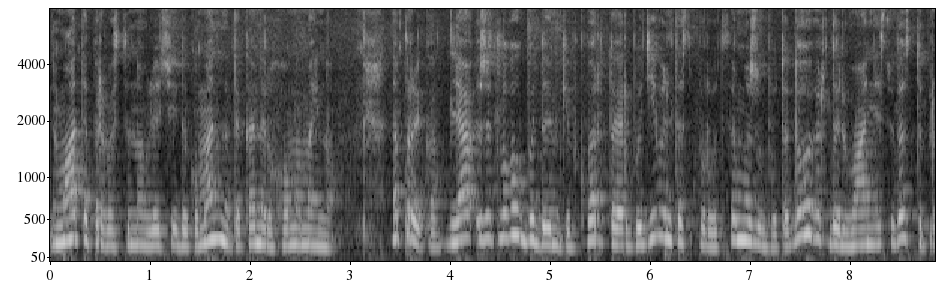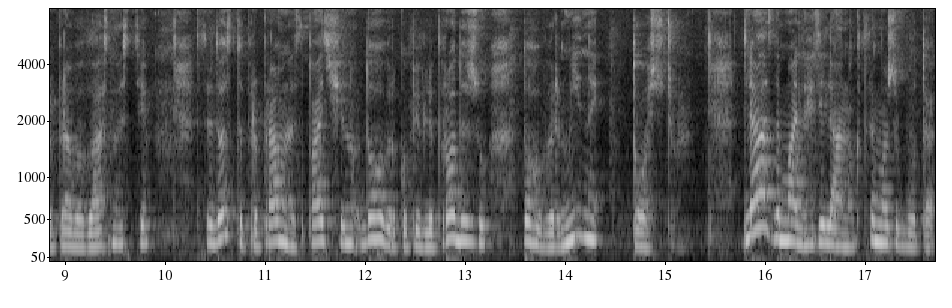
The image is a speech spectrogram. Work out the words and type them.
мати правостановлюючий документ на таке нерухоме майно. Наприклад, для житлових будинків, квартир, будівель та споруд це може бути договір дарування, свідоцтво про право власності, свідоцтво про право на спадщину, договір купівлі-продажу, договір міни тощо. Для земельних ділянок це може бути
